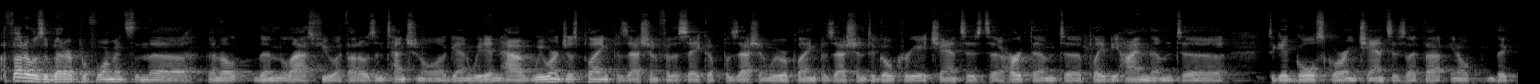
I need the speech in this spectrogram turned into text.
I thought it was a better performance than the than the than the last few. I thought it was intentional. Again, we didn't have we weren't just playing possession for the sake of possession. We were playing possession to go create chances, to hurt them, to play behind them, to to get goal scoring chances. I thought, you know, the,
